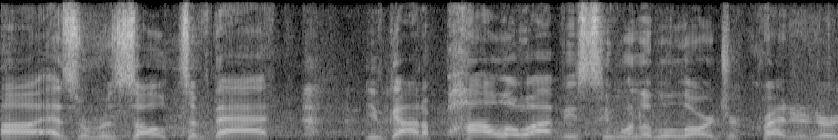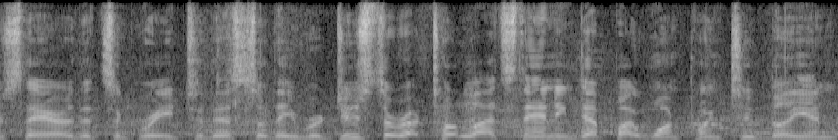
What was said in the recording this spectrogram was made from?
uh, as a result of that. You've got Apollo, obviously one of the larger creditors there, that's agreed to this. So they reduced their total outstanding debt by 1.2 billion.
